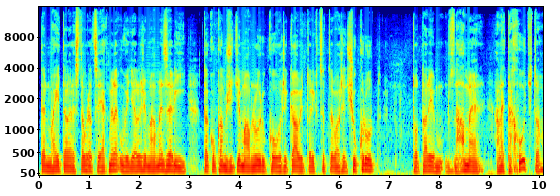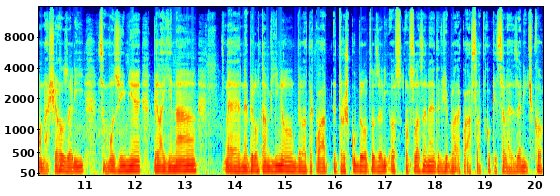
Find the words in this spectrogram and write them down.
ten majitel restaurace, jakmile uviděl, že máme zelí, tak okamžitě mávnul rukou a říká, vy tady chcete vařit šukrut, to tady známe, ale ta chuť toho našeho zelí samozřejmě byla jiná, nebylo tam víno, byla taková, trošku bylo to zelí os, oslazené, takže byla taková sladko-kyselé zelíčko,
